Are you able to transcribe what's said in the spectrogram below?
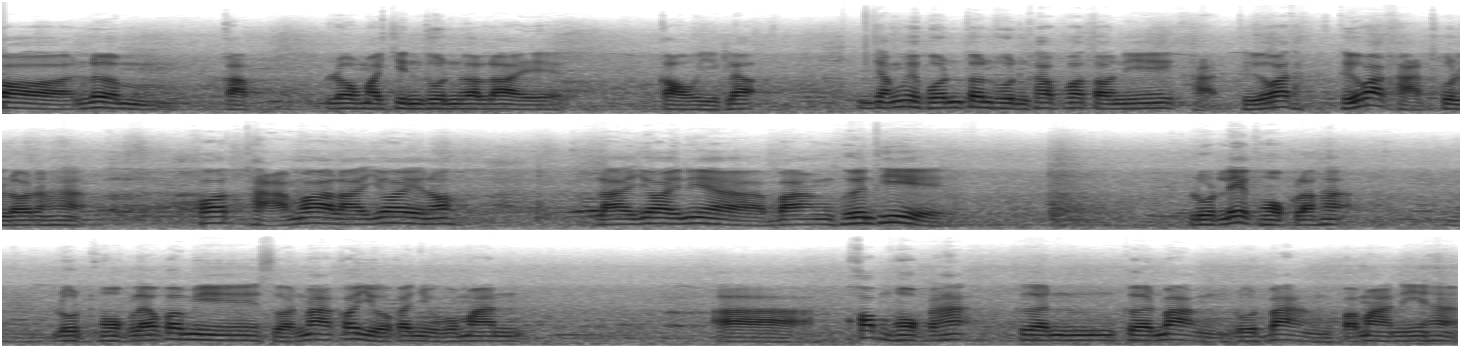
ก็เริ่มกลับลงมากินทุนกันเลยเก่าอีกแล้ว ยังไม่พ้นต้นทุนครับ เพราะตอนนี้ขาดถือว่าถือว่าขาดทุนแล้วนะฮะ เพราะถามว่ารายย่อยเนาะ รายย่อยเนี่ยบางพื้นที่หลุดเลขหกแล้วฮะ หลุดหกแล้วก็มีส่วนมากก็อยู่กันอยู่ประมาณ อ่าค่อมหกนะฮะเกินเกินบ้างหลุดบ้างประมาณนี้ฮะ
